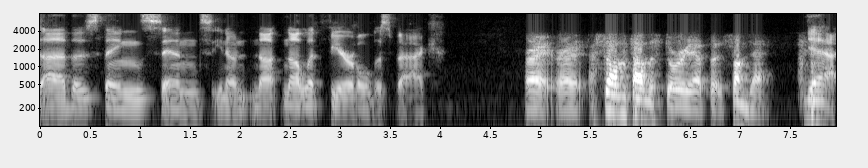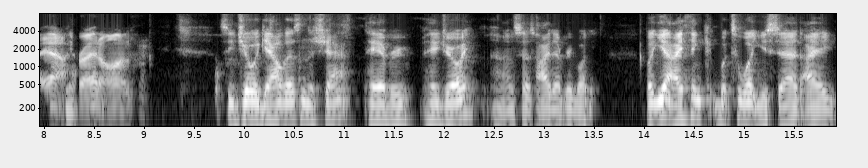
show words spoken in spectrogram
uh, those things and you know not not let fear hold us back right, right. I still haven't found the story yet, but someday. yeah yeah, Yeah. right on See Joey Galvez in the chat. Hey every hey Joey uh, says hi to everybody. But yeah, I think but to what you said, I,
